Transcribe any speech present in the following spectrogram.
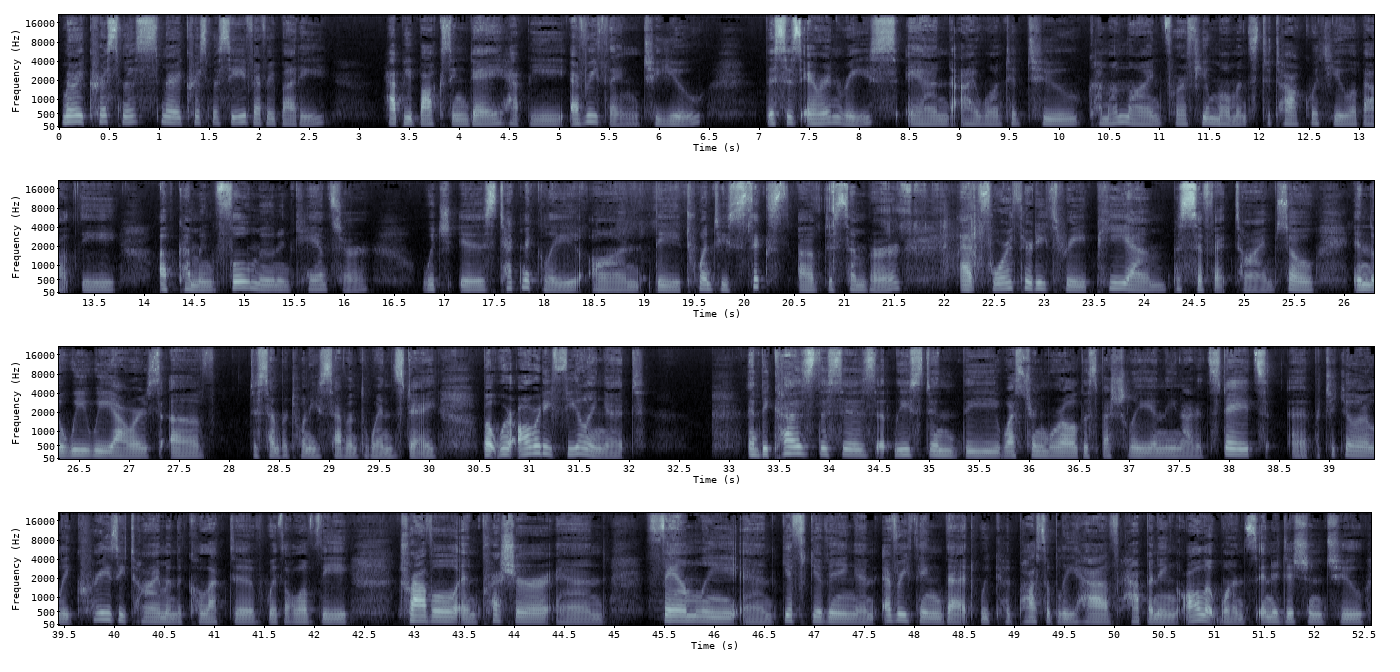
Merry Christmas, Merry Christmas Eve, everybody. Happy Boxing Day, happy everything to you. This is Erin Reese, and I wanted to come online for a few moments to talk with you about the upcoming full moon in Cancer, which is technically on the 26th of December at 4:33 p.m. Pacific time. So in the wee wee hours of December 27th, Wednesday, but we're already feeling it. And because this is, at least in the Western world, especially in the United States, a particularly crazy time in the collective with all of the travel and pressure and family and gift giving and everything that we could possibly have happening all at once, in addition to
